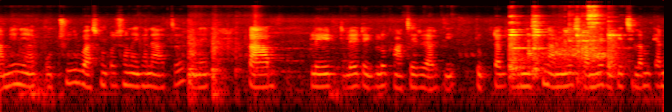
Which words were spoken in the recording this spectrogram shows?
নামিয়ে নেওয়া প্রচুর বাসন কোসন এখানে আছে। মানে কাপ প্লেট প্লেট এগুলো কাঁচের আর কি। টুকটাক জিনিস নামিয়ে সামনে রেখেছিলাম। কেন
